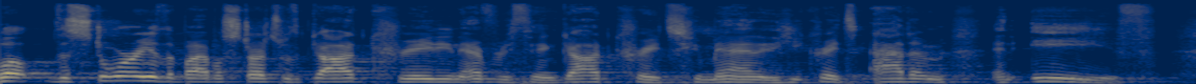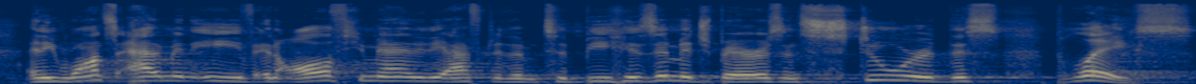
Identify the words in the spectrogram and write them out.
Well, the story of the Bible starts with God creating everything. God creates humanity. He creates Adam and Eve. And he wants Adam and Eve and all of humanity after them to be his image bearers and steward this place,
